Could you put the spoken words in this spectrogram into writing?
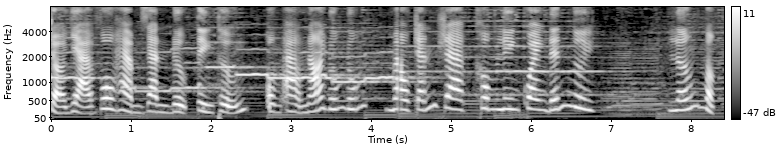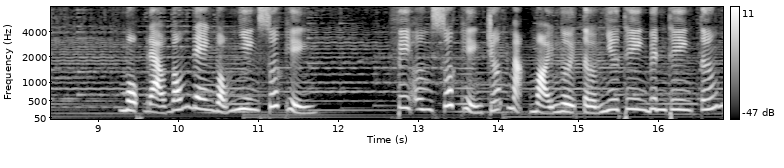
sợ dạ vô hàm giành được tiền thưởng ồn ào nói đúng đúng, mau tránh ra, không liên quan đến ngươi. Lớn mật Một đạo bóng đen bỗng nhiên xuất hiện. Phi ưng xuất hiện trước mặt mọi người tự như thiên binh thiên tướng.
